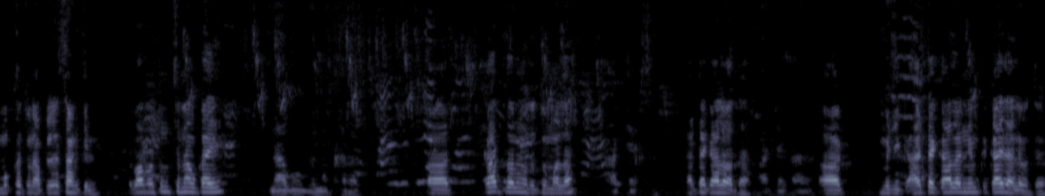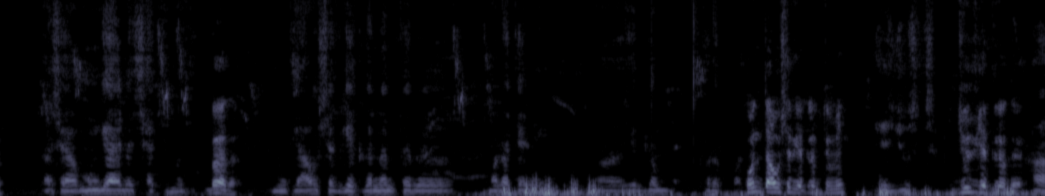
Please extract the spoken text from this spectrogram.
मुखातून आपल्याला सांगतील. तर बाबा तुमचं नाव काय आहे? नागू खरं. काय प्रॉब्लेम होता तुम्हाला? अटॅक अटॅक आला होता. अटॅक आला. म्हणजे अटॅक आला नेमकं काय झालं होतं? अशा मुंग्या आल्या छातीमध्ये. बरं. मग ते औषध घेतल्यानंतर मला त्याने एकदम फरक कोणतं औषध घेतलं तुम्ही? हे ज्यूस ज्यूस घेतलं होतं. हा.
